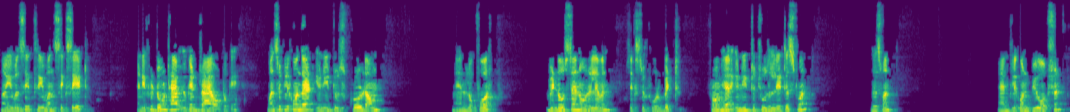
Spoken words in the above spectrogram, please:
Now you will see 3168 and if you don't have you can try out okay? Once you click on that you need to scroll down and look for Windows 10 or 11 64 bit. From here you need to choose the latest one this one and click on view option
